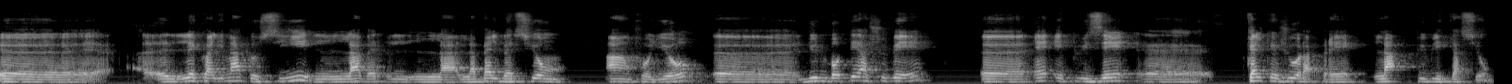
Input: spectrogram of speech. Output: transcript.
Euh, le Qualimac aussi, la, belle version en folio, euh, d'une beauté achevée, euh, est épuisée quelques jours après la publication.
